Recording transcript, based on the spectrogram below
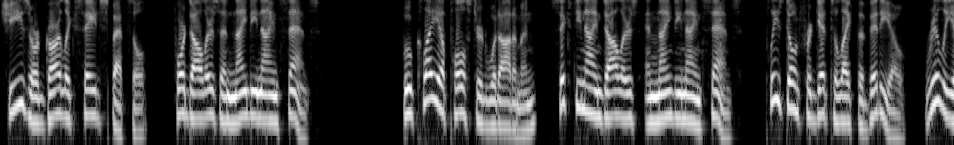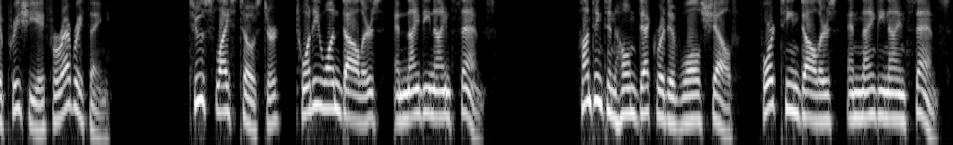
cheese or garlic sage spätzle, $4.99. Boucle upholstered wood ottoman, $69.99. Please don't forget to like the video, really appreciate for everything. 2 slice toaster, $21.99. Huntington Home Decorative Wall Shelf, $14.99.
